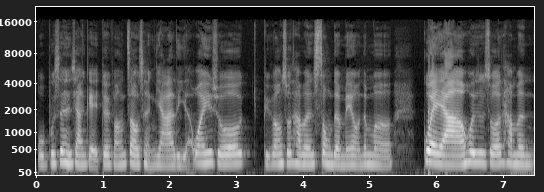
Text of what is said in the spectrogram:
我不是很想给对方造成压力啦，万一说，比方说他们送的没有那么贵啊，或者是说他们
